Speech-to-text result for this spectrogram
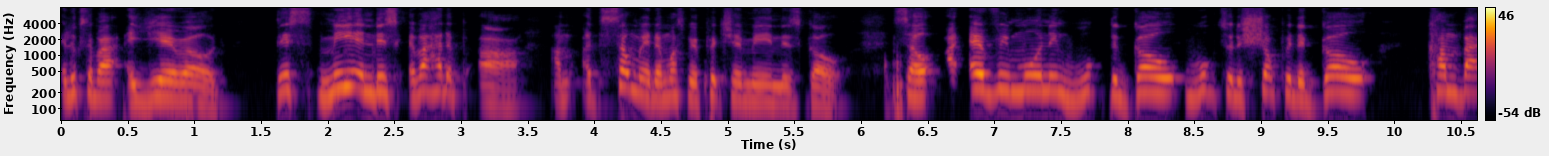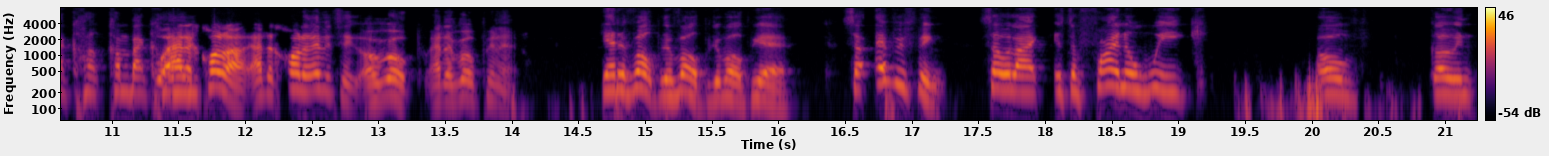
it looks about a year old. This me and this. If I had a, ah, I'm uh, somewhere there must be a picture of me and this goat. So I, every morning walk the goat, walk to the shop with the goat, come back, come back Well, I had a collar. I had a collar, everything, a rope. I had a rope in it. Yeah, the rope, the rope, the rope. Yeah. So everything. So like, it's the final week of going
